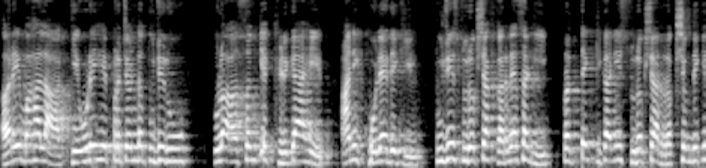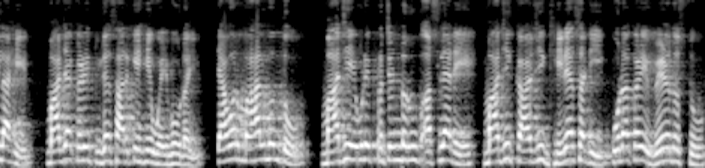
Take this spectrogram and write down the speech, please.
अरे महाला केवढे हे प्रचंड तुझे रूप. तुला असंख्य खिडक्या आहेत आणि खोल्या देखील. तुझे सुरक्षा करण्यासाठी प्रत्येक ठिकाणी सुरक्षा रक्षक देखील आहेत. माझ्याकडे तुझ्यासारखे हे वैभव नाही. त्यावर महाल म्हणतो माझे एवढे प्रचंड रूप असल्याने माझी काळजी घेण्यासाठी कोणाकडे वेळ नसतो.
